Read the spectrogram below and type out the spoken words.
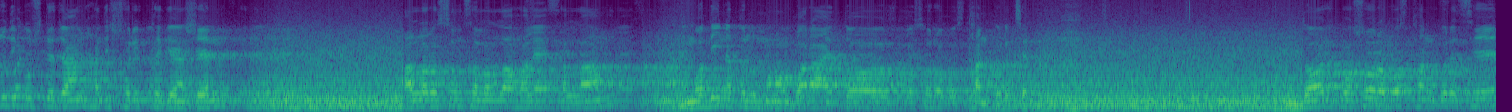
যদি বুঝতে যান, হাদিস শরীফ থেকে আসেন। আল্লাহ সাল্লাহ সাল্লাম মদিনাতুল মনোবরায় দশ বছর অবস্থান করেছেন। দশ বছর অবস্থান করেছেন।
